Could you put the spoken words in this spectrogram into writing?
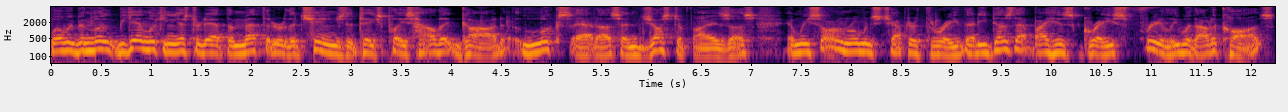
Well, we've been began looking yesterday at the method or the change that takes place, how that God looks at us and justifies us, and we saw in Romans chapter three that He does that by His grace freely, without a cause,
